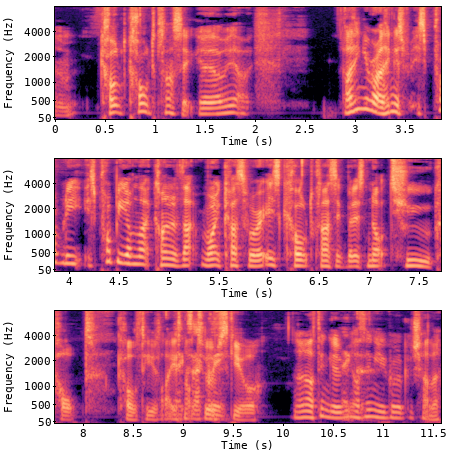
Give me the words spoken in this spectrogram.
Um, cult cult classic. Yeah, I mean, I, I think you're right. I think it's it's probably it's probably on that kind of that right cusp where it is cult classic, but it's not too cult culty. Like it's not too obscure. No, I think I think you've got a good shot there.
